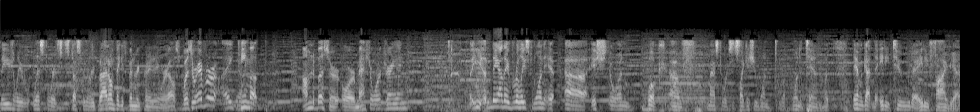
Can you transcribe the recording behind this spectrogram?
they usually list where it's, stuff's been reprinted. But I don't think it's been reprinted anywhere else. Was there ever a team up omnibus or, or Masterworks or anything? Yeah, yeah, they've released one uh, ish one book of Masterworks. It's like issue one one to ten, but they haven't gotten to eighty two to eighty five yet.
